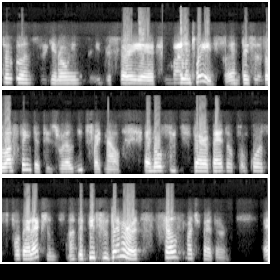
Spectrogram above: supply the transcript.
turbulence, you know, in in this very uh, violent wave. And this is the last thing that Israel needs right now. And also, it's very bad, of, of course, for the elections. And the with Emirates sells much better. Uh,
